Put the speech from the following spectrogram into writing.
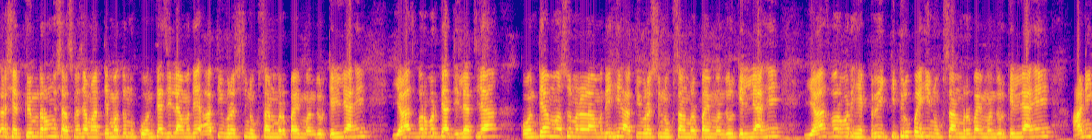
तर शेतकरी मित्रांनो शासनाच्या माध्यमातून कोणत्या जिल्ह्यामध्ये अतिवृष्टी नुकसान भरपाई मंजूर केलेली आहे? याचबरोबर त्या जिल्ह्यातल्या कोणत्या महसूल मंडळामध्ये ही अतिवृष्टी नुकसान भरपाई मंजूर केलेली आहे? याचबरोबर हेक्टरी किती रुपये ही नुकसान भरपाई मंजूर केलेली आहे? आणि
